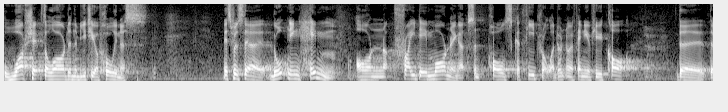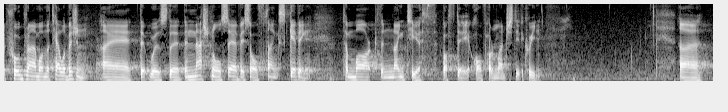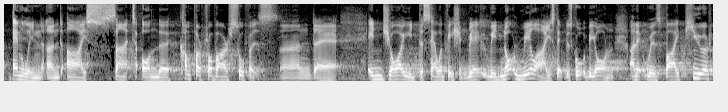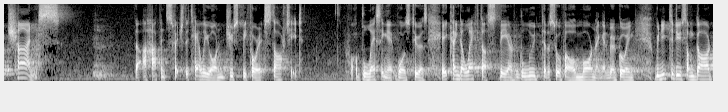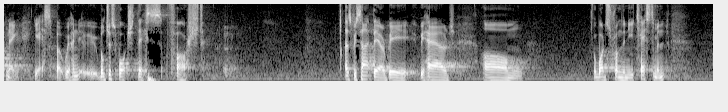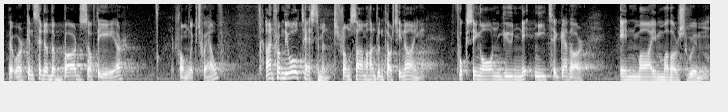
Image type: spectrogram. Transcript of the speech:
Worship the Lord in the beauty of holiness. This was the, the opening hymn on Friday morning at St. Paul's Cathedral. I don't know if any of you caught the, the programme on the television uh, that was the, the national service of thanksgiving to mark the 90th birthday of Her Majesty the Queen. Uh, Emmeline and I sat on the comfort of our sofas and uh, enjoyed the celebration. We, we'd not realised it was going to be on, and it was by pure chance that I happened to switch the telly on just before it started. What a blessing it was to us. It kind of left us there glued to the sofa all morning, and we're going, we need to do some gardening. Yes, but we, we'll just watch this first. As we sat there, we, we heard um, words from the New Testament that were considered the birds of the air from Luke 12 and from the Old Testament, from Psalm 139, focusing on You knit me together in my mother's womb.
